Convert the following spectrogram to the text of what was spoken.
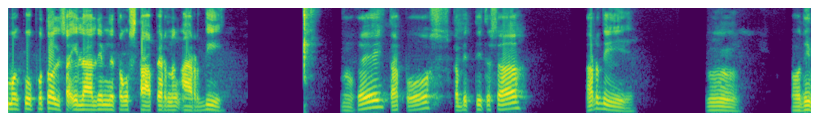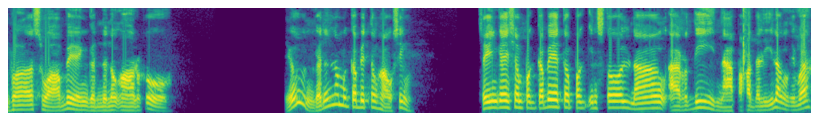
magpuputol sa ilalim nitong stopper ng RD. Okay, tapos, kabit dito sa RD. Hmm. O, di ba, swabe, ang ganda ng arko. Yun, ganun lang magkabit ng housing. So, yun guys, yung pagkabit o pag-install ng RD. Napakadali lang, di ba?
